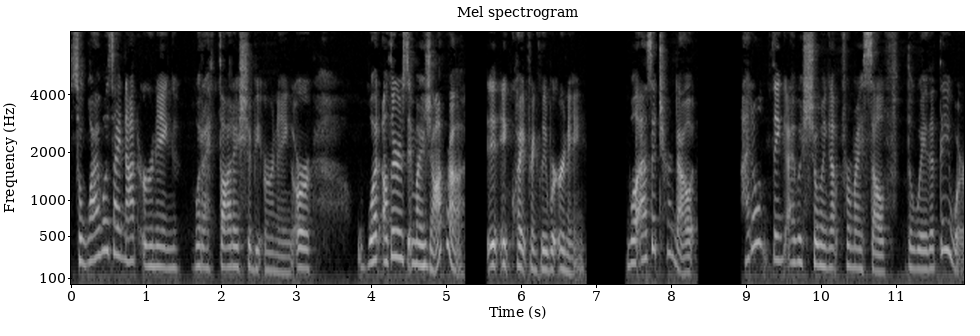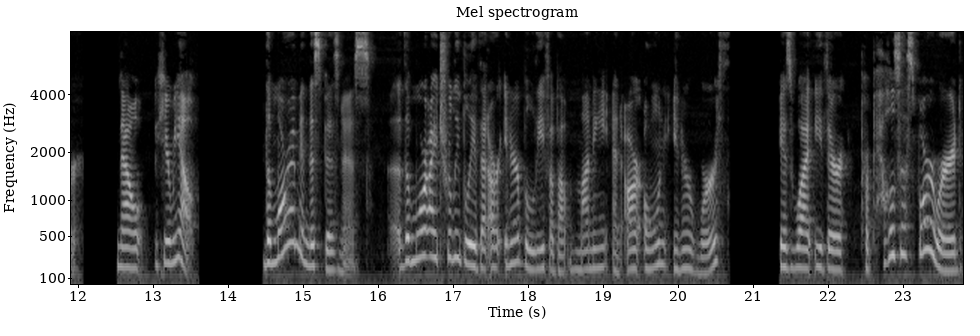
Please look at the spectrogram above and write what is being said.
So why was I not earning what I thought I should be earning, or what others in my genre, it, it quite frankly, were earning? Well, as it turned out, I don't think I was showing up for myself the way that they were. Now, hear me out. The more I'm in this business, uh, the more I truly believe that our inner belief about money and our own inner worth is what either propels us forward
